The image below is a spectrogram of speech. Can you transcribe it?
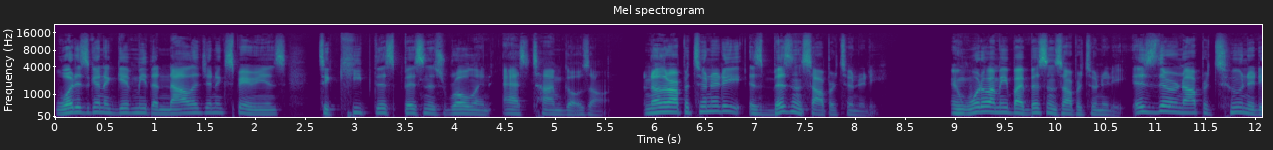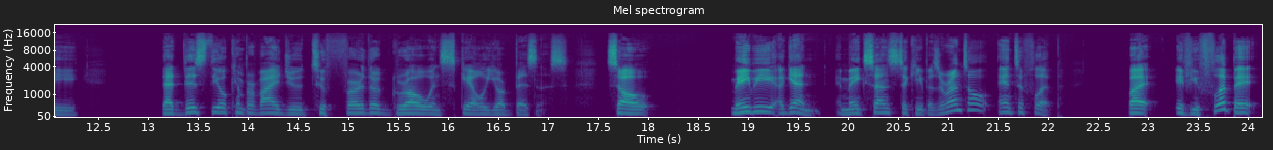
What is going to give me the knowledge and experience to keep this business rolling as time goes on? Another opportunity is business opportunity. And what do I mean by business opportunity? Is there an opportunity that this deal can provide you to further grow and scale your business? So, maybe again, it makes sense to keep as a rental and to flip. But if you flip it,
